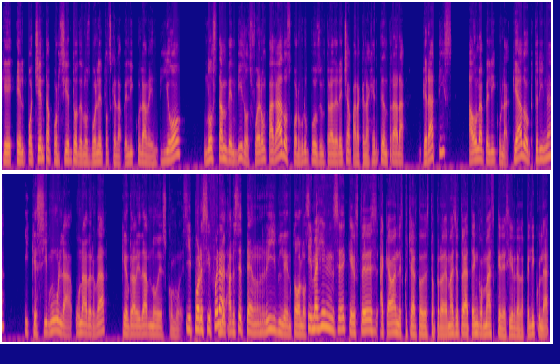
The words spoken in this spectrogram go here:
que el 80% de los boletos que la película vendió no están vendidos, fueron pagados por grupos de ultraderecha para que la gente entrara gratis a una película que adoctrina y que simula una verdad que en realidad no es como es. Y por si fuera... Me parece terrible en todos los... Imagínense que ustedes acaban de escuchar todo esto, pero además yo todavía tengo más que decir de la película.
